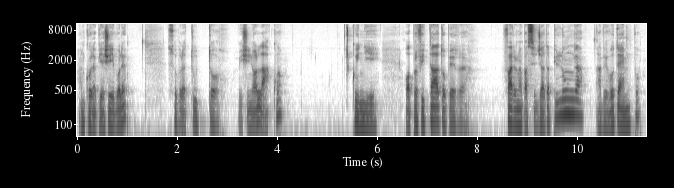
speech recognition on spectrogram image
ancora piacevole, soprattutto vicino all'acqua. Quindi ho approfittato per fare una passeggiata più lunga, avevo tempo,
